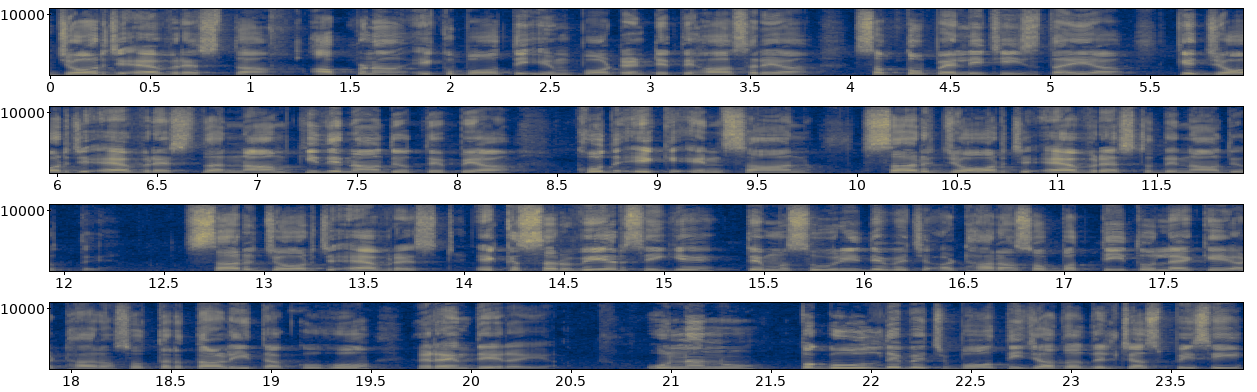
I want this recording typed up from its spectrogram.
ਜਾਰਜ ਐਵਰੈਸਟ ਦਾ ਆਪਣਾ ਇੱਕ ਬਹੁਤ ਹੀ ਇੰਪੋਰਟੈਂਟ ਇਤਿਹਾਸ ਰਿਹਾ। ਸਭ ਤੋਂ ਪਹਿਲੀ ਚੀਜ਼ ਤਾਂ ਇਹ ਆ ਕਿ ਜਾਰਜ ਐਵਰੈਸਟ ਦਾ ਨਾਮ ਕਿਹਦੇ ਨਾਂ ਦੇ ਉੱਤੇ ਪਿਆ? ਖੁਦ ਇੱਕ ਇਨਸਾਨ ਸਰ ਜਾਰਜ ਐਵਰੈਸਟ ਦੇ ਨਾਂ ਦੇ ਉੱਤੇ। ਸਰ ਜਾਰਜ ਐਵਰੈਸਟ, ਇੱਕ ਸਰਵੇਅਰ ਸੀਗੇ ਤੇ ਮਸੂਰੀ ਦੇ ਵਿੱਚ 1832 ਤੋਂ ਲੈ ਕੇ 1843 ਤੱਕ ਉਹ ਰਹਿੰਦੇ ਰਹੇ ਆ। ਉਹਨਾਂ ਨੂੰ ਭੂਗੋਲ ਦੇ ਵਿੱਚ ਬਹੁਤ ਹੀ ਜ਼ਿਆਦਾ ਦਿਲਚਸਪੀ ਸੀ।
